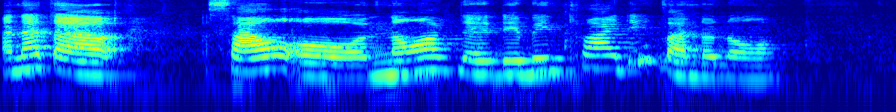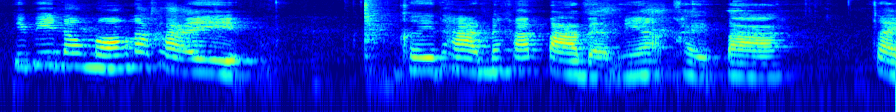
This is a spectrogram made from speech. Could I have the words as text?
อันนั้นแต่ south or north they they been try this one don't know พี่ๆน้องๆนะคะเคยทานไหมคะปลาแบบนี้ไข่ปลาใส่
